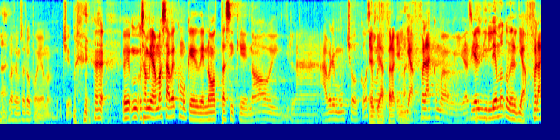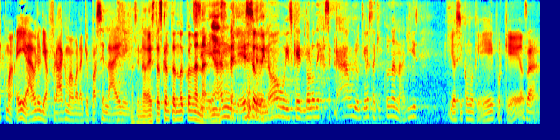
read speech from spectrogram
Ah. A hacer un saludo para mi mamá, chido. Eh, o sea, mi mamá sabe como que de notas y que no, y la abre mucho. ¿Cómo se El llama? diafragma. El diafragma, güey. Así el dilema con el diafragma. Ey, abre el diafragma para que pase el aire. Así no, estás cantando con la Sí, nariz. Ándale, eso, güey. No, güey, es que no lo dejas acá, güey. Lo tienes aquí con la nariz. Y así como que, ey, ¿por qué? O sea,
